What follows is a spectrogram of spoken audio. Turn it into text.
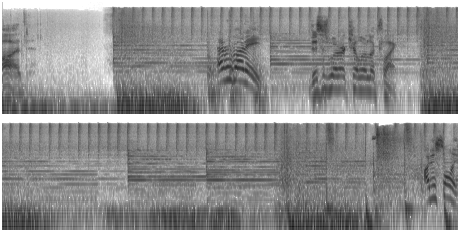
Odd. Everybody, this is what our killer looks like. I just saw it.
